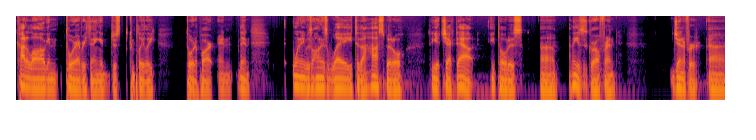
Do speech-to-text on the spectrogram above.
caught a log and tore everything and just completely tore it apart. And then when he was on his way to the hospital to get checked out, he told his um, I think it's his girlfriend, Jennifer. Uh,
